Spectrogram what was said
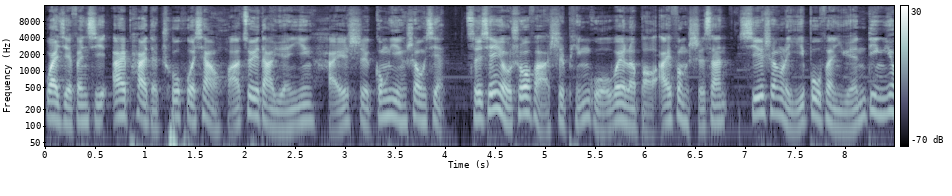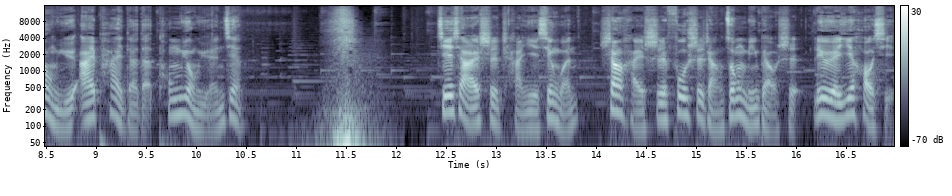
外界分析，iPad 出货下滑最大原因还是供应受限。此前有说法是苹果为了保 iPhone 十三，牺牲了一部分原定用于 iPad 的通用元件。接下来是产业新闻。上海市副市长宗明表示，六月一号起，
